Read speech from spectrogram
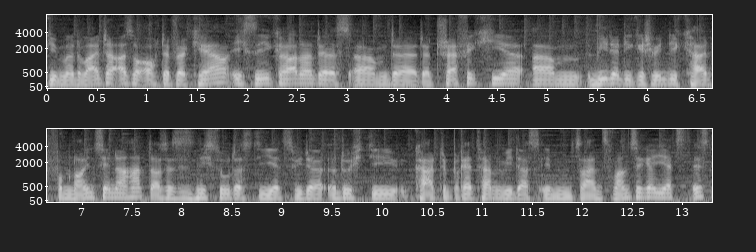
Gehen wir weiter. Also auch der Verkehr. Ich sehe gerade, dass ähm, der, der Traffic hier ähm, wieder die Geschwindigkeit vom 19er hat. Also es ist nicht so, dass die jetzt wieder durch die Karte brettern, wie das im 22er jetzt ist.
